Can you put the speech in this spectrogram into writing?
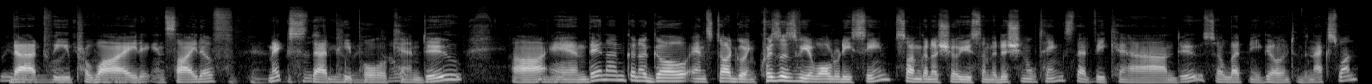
that we provide inside of Mix that people can do. Uh, and then I'm going to go and start going. Quizzes we have already seen, so I'm going to show you some additional things that we can do. So let me go into the next one.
